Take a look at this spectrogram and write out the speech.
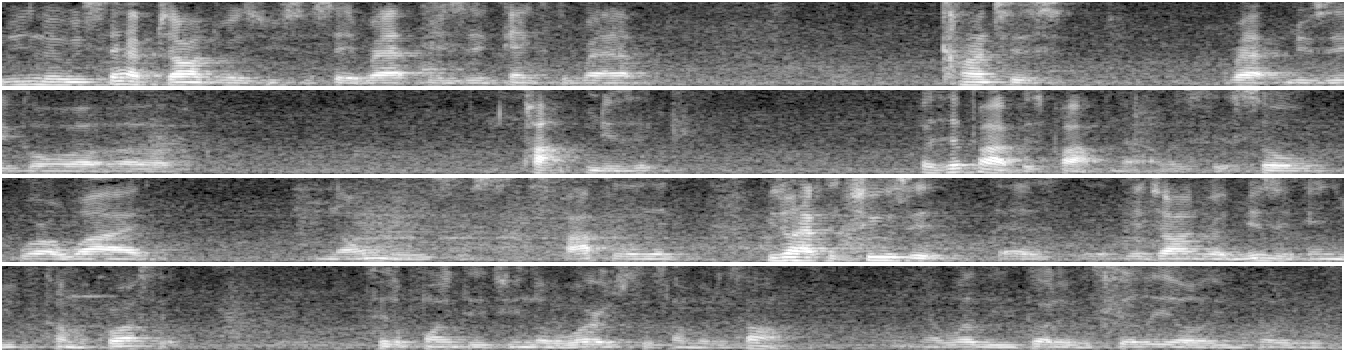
you know, we used to have genres. We used to say rap music, gangster rap, conscious rap music, or uh, pop music. But hip hop is pop now. It's, it's so worldwide known. It's, it's, it's popular. That you don't have to choose it as the genre of music, and you've come across it to the point that you know words to some of the songs. You know, whether you thought it was silly or you thought it was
